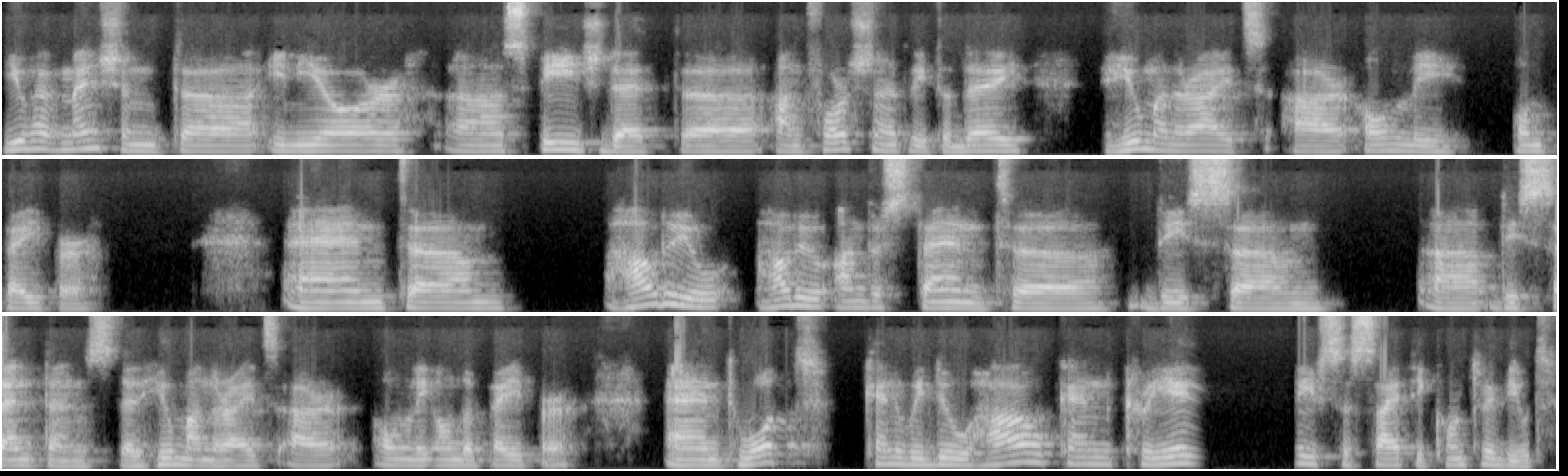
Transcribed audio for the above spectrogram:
you have mentioned uh, in your uh, speech that uh, unfortunately today human rights are only on paper. And um, how do you how do you understand uh, this um, uh, this sentence that human rights are only on the paper? and what can we do how can creative society contribute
